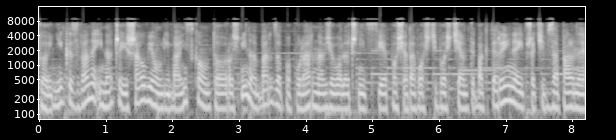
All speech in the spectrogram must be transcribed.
Gojnik, zwany inaczej szałwią libańską, to roślina bardzo popularna w ziołolecznictwie. Posiada właściwości antybakteryjne i przeciwzapalne.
